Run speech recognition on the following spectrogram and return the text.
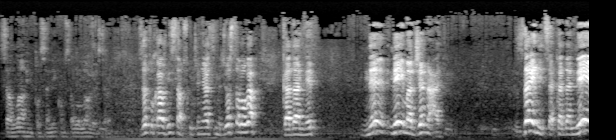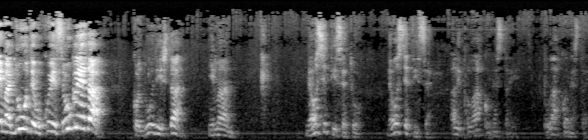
sa Allahim poslanikom sallallahu alaihi sallam. Zato kažu islamski učenjaci među ostaloga, kada ne, ne, nema džemaat, zajednica, kada nema ljude u koje se ugleda, kod ljudi šta? Iman. Ne osjeti se to. Ne osjeti se. Ali polako nestaje. Polako nestaje.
